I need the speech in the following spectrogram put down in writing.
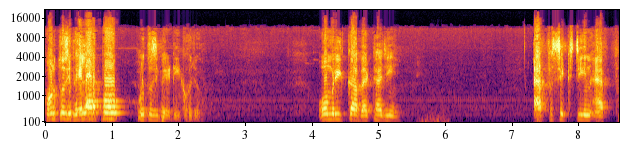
ਹੁਣ ਤੁਸੀਂ ਫੇਰ ਲੜ ਪੋ ਹੁਣ ਤੁਸੀਂ ਫੇਰ ਠੀਕ ਹੋ ਜਾਓ। ਉਹ ਅਮਰੀਕਾ ਬੈਠਾ ਜੀ F16 F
